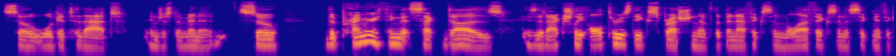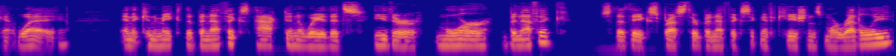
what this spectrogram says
So we'll get to that in just a minute. So the primary thing that sect does is it actually alters the expression of the benefics and malefics in a significant way. And it can make the benefics act in a way that's either more benefic, so that they express their benefic significations more readily,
